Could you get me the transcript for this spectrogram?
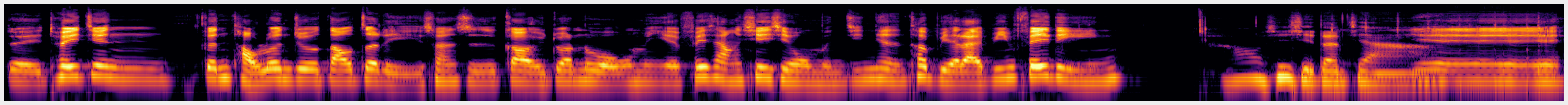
对，推荐跟讨论就到这里，算是告一段落。我们也非常谢谢我们今天的特别来宾菲林。好，谢谢大家。耶，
